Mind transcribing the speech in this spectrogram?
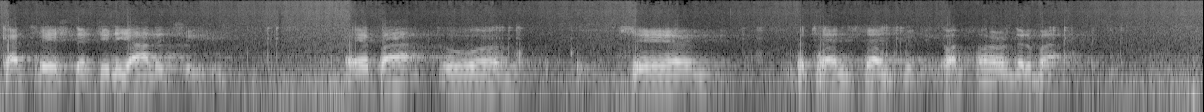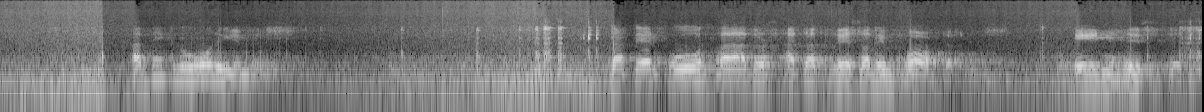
can trace their genealogy uh, back to say, the 10th century or further back. And they glory in this. That their forefathers had a place of importance in his history.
